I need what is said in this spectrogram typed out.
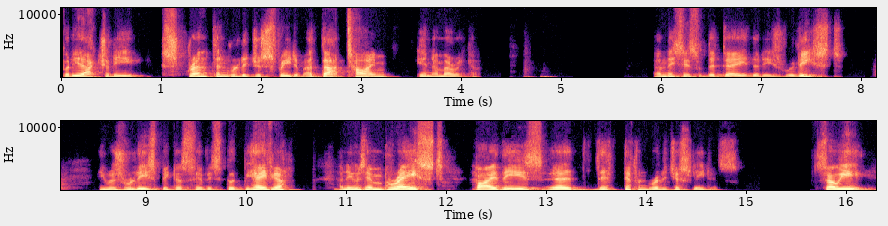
but it actually strengthened religious freedom at that time in America. And this is the day that he's released. He was released because of his good behavior. and he was embraced by these uh, different religious leaders. So he,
